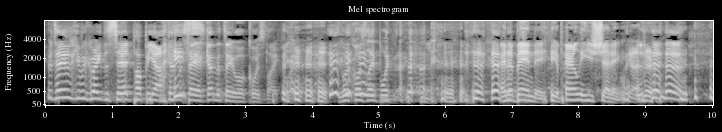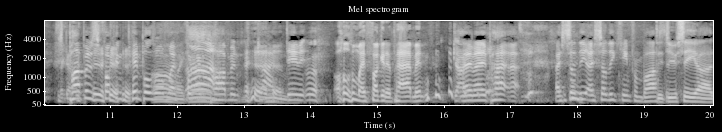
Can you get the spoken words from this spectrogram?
Mateo's giving Greg the sad puppy eyes. Get Mateo, get Mateo a Coors Light. You want a Coors Light, boy? And a band-aid. Apparently he's shedding. He's popping his fucking pimples on my, my fucking apartment. God damn it. All of my fucking apartment. My, my, pa- I suddenly, I suddenly came from Boston. Did you see uh,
